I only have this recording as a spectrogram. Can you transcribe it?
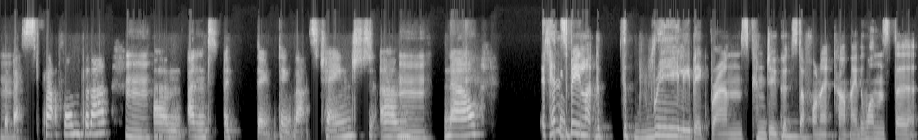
mm. the best platform for that. Mm. Um, and I don't think that's changed. Um, mm now. It tends to be like the the really big brands can do good mm. stuff on it, can't they? The ones that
